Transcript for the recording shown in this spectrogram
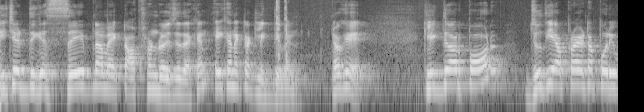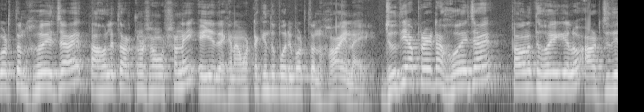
নিচের দিকে সেভ নামে একটা অপশন রয়েছে, দেখেন। এখানে একটা ক্লিক দিবেন, ওকে? ক্লিক দেওয়ার পর যদি আপনার এটা পরিবর্তন হয়ে যায়, তাহলে তো আর কোনো সমস্যা নেই। এই যে দেখেন, আমারটা কিন্তু পরিবর্তন হয় নাই। যদি আপনার এটা হয়ে যায়, তাহলে তো হয়ে গেল। আর যদি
